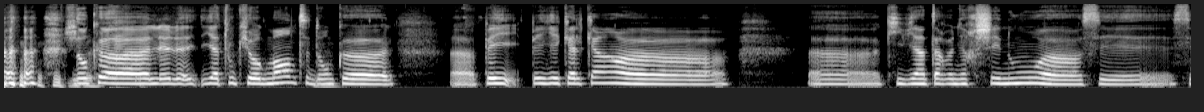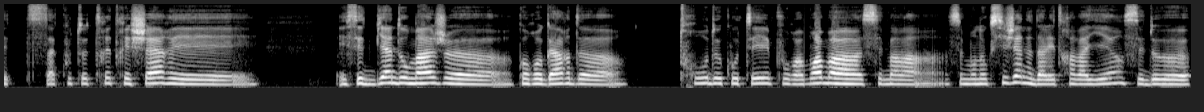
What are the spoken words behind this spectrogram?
Donc euh, il y a tout qui augmente, donc euh, payer, quelqu'un qui vient intervenir chez nous, c'est c'est ça coûte très très cher et et c'est bien dommage qu'on regarde trop de côté pour euh, moi, c'est ma c'est mon oxygène d'aller travailler hein, c'est de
